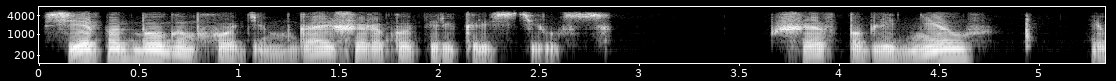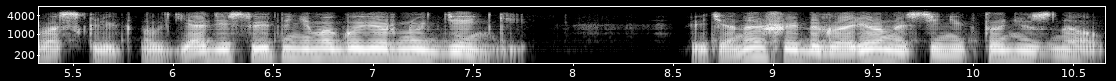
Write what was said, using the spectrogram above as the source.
Все под Богом ходим, Гай широко перекрестился. Шеф побледнел и воскликнул. «Я действительно не могу вернуть деньги. Ведь о нашей договоренности никто не знал.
